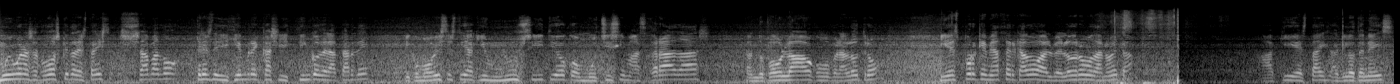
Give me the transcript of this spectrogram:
Muy buenas a todos, ¿qué tal estáis? Sábado 3 de diciembre, casi 5 de la tarde y como veis estoy aquí en un sitio con muchísimas gradas, tanto para un lado como para el otro y es porque me he acercado al velódromo de Anoeta. Aquí estáis, aquí lo tenéis.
